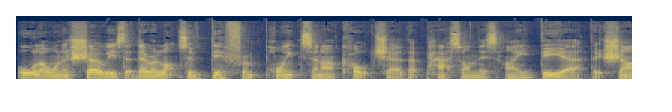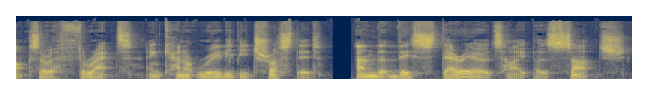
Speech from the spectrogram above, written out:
All I want to show is that there are lots of different points in our culture that pass on this idea that sharks are a threat and cannot really be trusted, and that this stereotype, as such,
